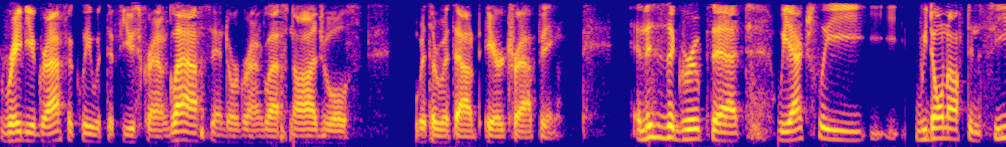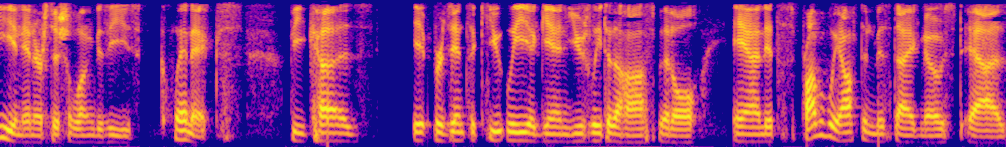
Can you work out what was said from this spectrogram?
radiographically with diffuse ground glass and or ground glass nodules with or without air trapping. And this is a group that we actually we don't often see in interstitial lung disease clinics because it presents acutely again usually to the hospital and it's probably often misdiagnosed as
